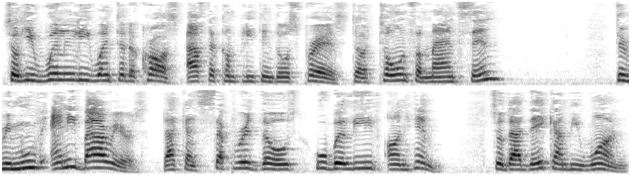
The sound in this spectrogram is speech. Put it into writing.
So he willingly went to the cross after completing those prayers to atone for man's sin, to remove any barriers that can separate those who believe on him so that they can be one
